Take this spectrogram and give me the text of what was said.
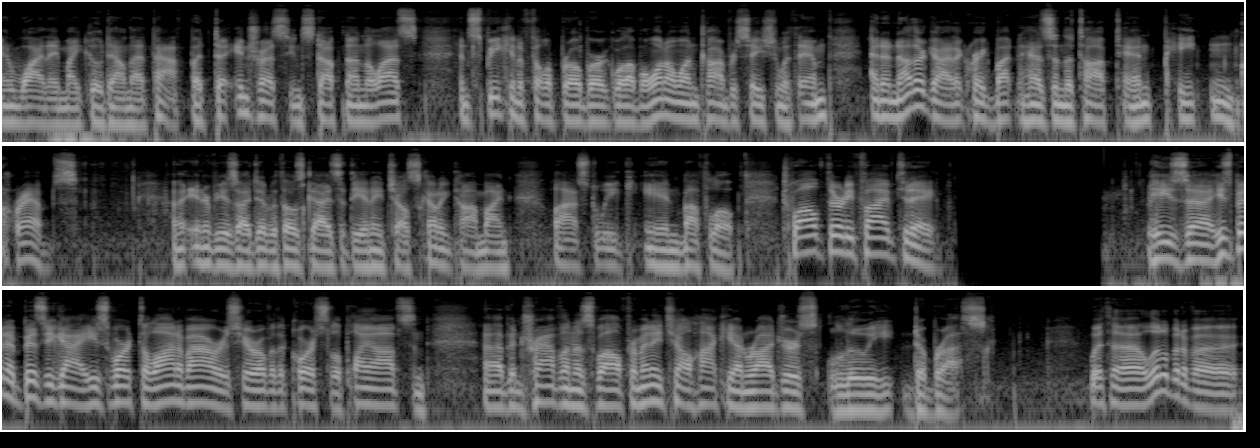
and why they might go down that path. But uh, interesting stuff nonetheless. And speaking of Philip Broberg, we'll have a one on one conversation with him and another guy that Craig Button has in the top 10, Peyton Krebs. Uh, interviews I did with those guys at the NHL Scouting Combine last week in Buffalo. 1235 today. He's uh, he's been a busy guy. He's worked a lot of hours here over the course of the playoffs and uh, been traveling as well. From NHL Hockey on Rogers, Louis DeBrusk, with a little bit of a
